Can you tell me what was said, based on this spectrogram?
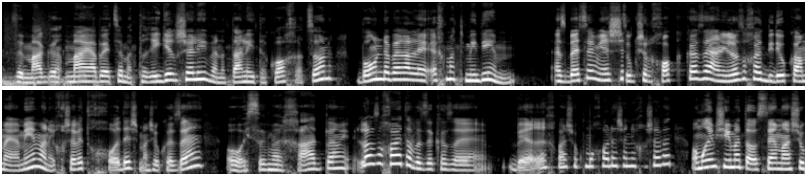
ומה היה בעצם הטריגר שלי ונתן לי את הכוח רצון, בואו נדבר על איך מתמידים. אז בעצם יש סוג של חוק כזה, אני לא זוכרת בדיוק כמה ימים, אני חושבת חודש, משהו כזה, או 21 פעמים, לא זוכרת, אבל זה כזה בערך משהו כמו חודש, אני חושבת. אומרים שאם אתה עושה משהו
